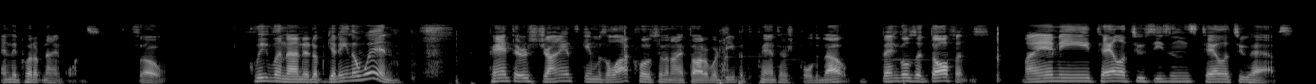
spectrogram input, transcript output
and they put up 9 points. So Cleveland ended up getting the win. Panthers Giants game was a lot closer than I thought it would be, but the Panthers pulled it out. Bengals at Dolphins. Miami, tale of two seasons, tale of two halves.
